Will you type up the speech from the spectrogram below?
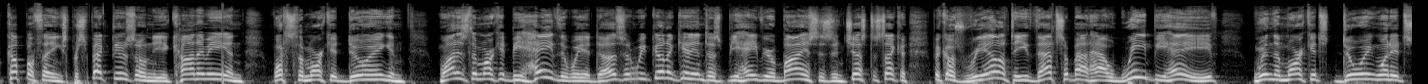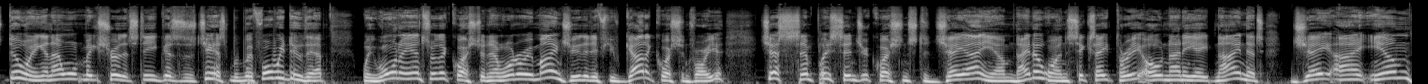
a couple of things perspectives on the economy and what's the market doing and why does the market behave the way it does? And we're going to get into behavioral biases in just a second because reality, that's about how we behave when the market's doing what it's doing. And I won't make sure that Steve gives us a chance. But before we do that, we want to answer the question. And I want to remind you that if you've got a question for you, just simply send your questions to JIM 901 683 0989. That's JIM.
